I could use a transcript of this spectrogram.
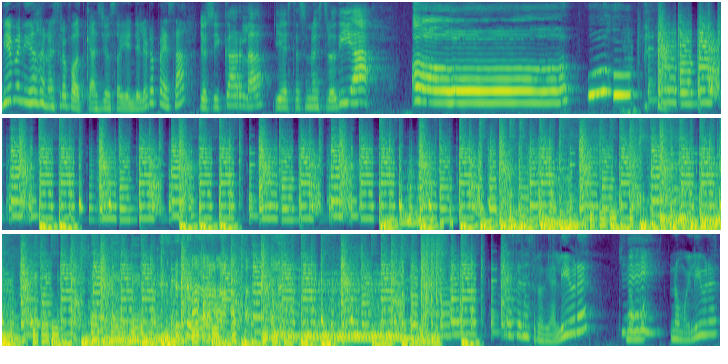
Bienvenidos a nuestro podcast. Yo soy Angel Europeza. Yo soy Carla y este es nuestro día. ¡Oh! Este es nuestro día libre. No, no muy libre,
